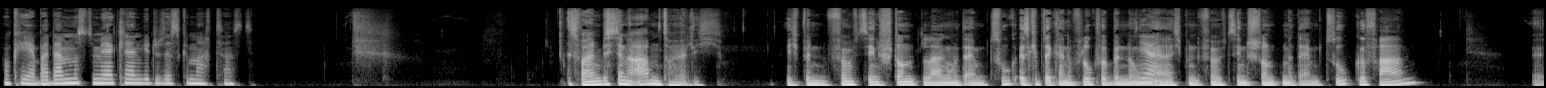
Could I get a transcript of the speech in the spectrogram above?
Okay, aber dann musst du mir erklären, wie du das gemacht hast. Es war ein bisschen abenteuerlich. Ich bin 15 Stunden lang mit einem Zug, es gibt ja keine Flugverbindung ja. mehr, ich bin 15 Stunden mit einem Zug gefahren, äh,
